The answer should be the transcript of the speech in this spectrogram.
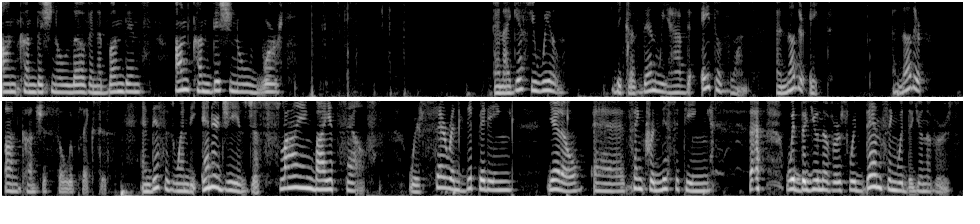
unconditional love and abundance, unconditional worth. And I guess you will, because then we have the Eight of Wands, another eight, another unconscious solar plexus. And this is when the energy is just flying by itself. We're serendipiting, you know, uh, synchronicity. with the universe. We're dancing with the universe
